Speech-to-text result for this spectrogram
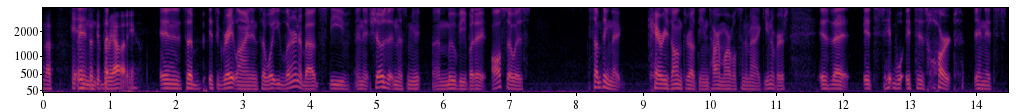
that's And basically the that- reality. and it's a it's a great line. And so what you learn about Steve, and it shows it in this mu- uh, movie, but it also is something that carries on throughout the entire Marvel Cinematic Universe, is that it's it's his heart and it's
